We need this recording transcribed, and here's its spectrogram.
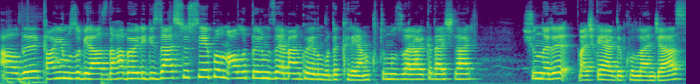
aldık. Banyomuzu biraz daha böyle güzel süslü yapalım. Allıklarımızı hemen koyalım. Burada krem kutumuz var arkadaşlar. Şunları başka yerde kullanacağız.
